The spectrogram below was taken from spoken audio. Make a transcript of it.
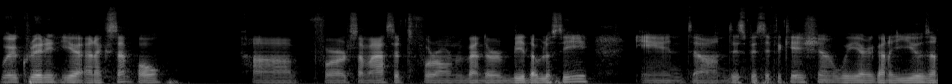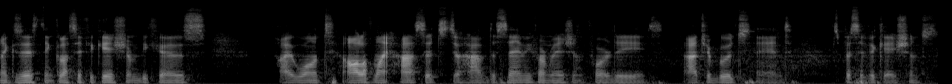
we're creating here an example uh, for some assets from vendor BWC and uh, this specification we are gonna use an existing classification because I want all of my assets to have the same information for these attributes and specifications.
